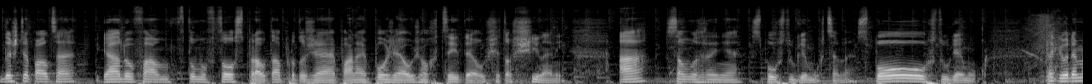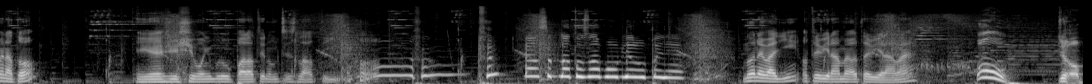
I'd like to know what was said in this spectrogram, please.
držte palce, já doufám v tomu v toho Sprouta, protože pane bože, já už ho chci, to už je to šílený. A samozřejmě spoustu gemů chceme, spoustu gemů. Tak jo, jdeme na to. Ježiši, oni budou padat jenom ty zlatý. Já jsem na to zapomněl úplně. No nevadí, otevíráme, otevíráme. Uh, Jo,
